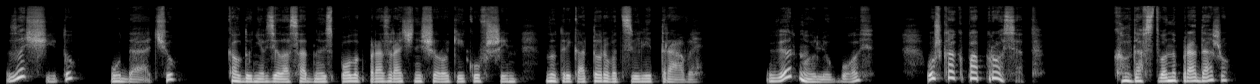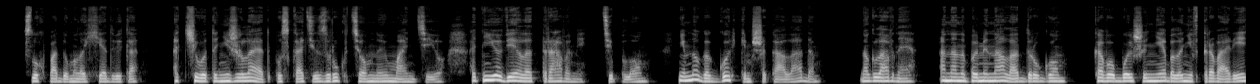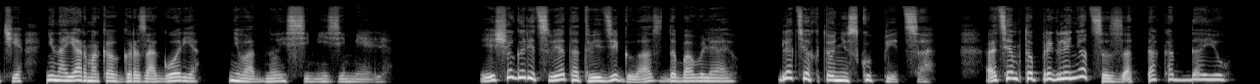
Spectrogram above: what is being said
«Защиту, удачу». Колдунья взяла с одной из полок прозрачный широкий кувшин, внутри которого цвели травы. «Верную любовь. Уж как попросят». «Колдовство на продажу?» — вслух подумала Хедвика, отчего-то не желая отпускать из рук темную мантию. От нее веяло травами, теплом, немного горьким шоколадом. Но главное, она напоминала о другом, кого больше не было ни в Траворечье, ни на ярмарках Грозогорья, ни в одной из семи земель. Еще, горит свет, отведи глаз, добавляю. Для тех, кто не скупится. А тем, кто приглянется, за так отдаю.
